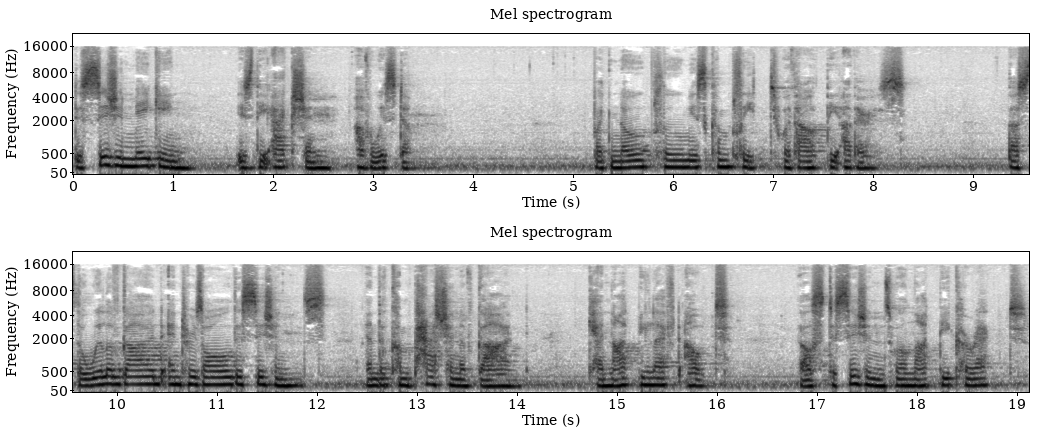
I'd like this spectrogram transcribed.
Decision making is the action of wisdom. But no plume is complete without the others. Thus, the will of God enters all decisions, and the compassion of God cannot be left out, else decisions will not be correct.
